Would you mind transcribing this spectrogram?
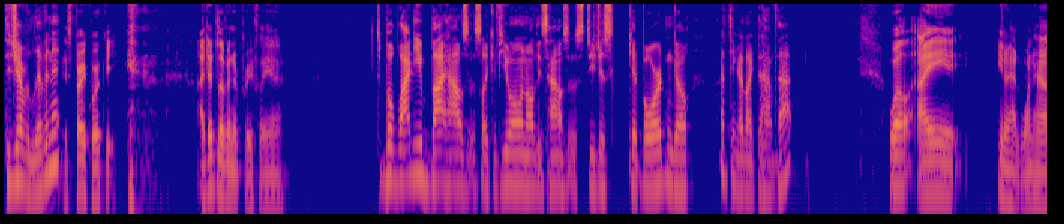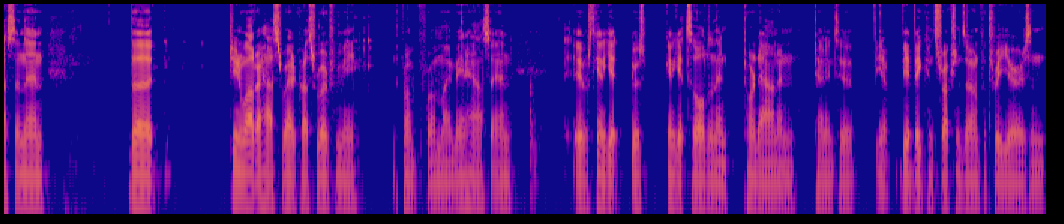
Did you ever live in it? it's very quirky. I did live in it briefly. Yeah. But why do you buy houses? Like, if you own all these houses, do you just get bored and go, "I think I'd like to have that"? Well, I, you know, had one house, and then the Gene Wilder house right across the road from me, from from my main house, and it was gonna get it was gonna get sold and then torn down and turned into you know be a big construction zone for three years, and,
